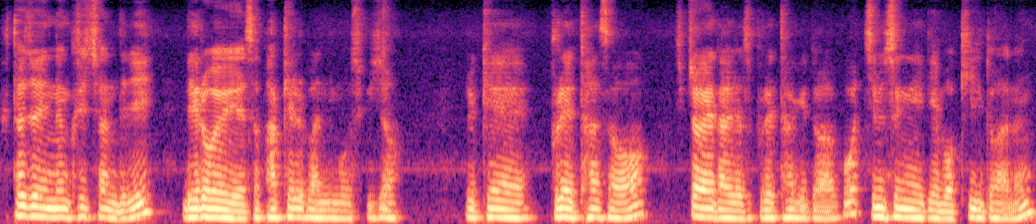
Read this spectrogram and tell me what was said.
흩어져 있는 크리스천들이 네로에 의해서 박해를 받는 모습이죠. 이렇게 불에 타서 십자가에 달려서 불에 타기도 하고 짐승에게 먹히기도 하는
